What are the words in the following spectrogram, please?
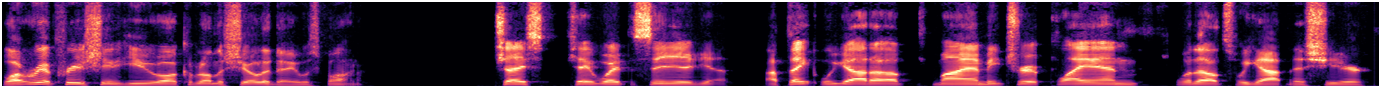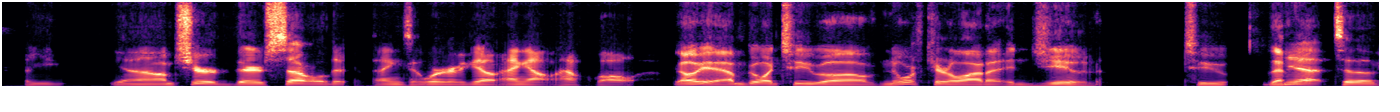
Well, I really appreciate you uh, coming on the show today. It was fun. Chase, can't wait to see you again. I think we got a Miami trip planned. What else we got this year? You, you know, I'm sure there's several different things that we're going to go hang out and have fun. Oh yeah, I'm going to uh, North Carolina in June to that Yeah, to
